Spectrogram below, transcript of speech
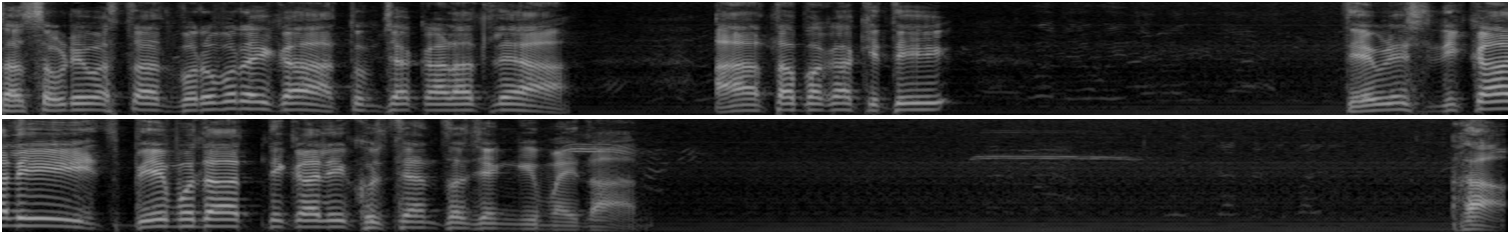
सासवडे वस्तात बरोबर आहे का? तुमच्या काळातल्या. आता बघा किती. त्यावेळेस निकालीच बेमुदात निकाली कुस्त्यांचं जंगी मैदान. हा.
